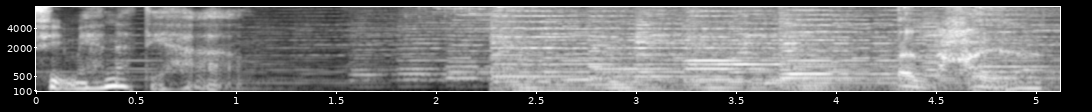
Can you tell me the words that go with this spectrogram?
في مهنتها. الحياة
